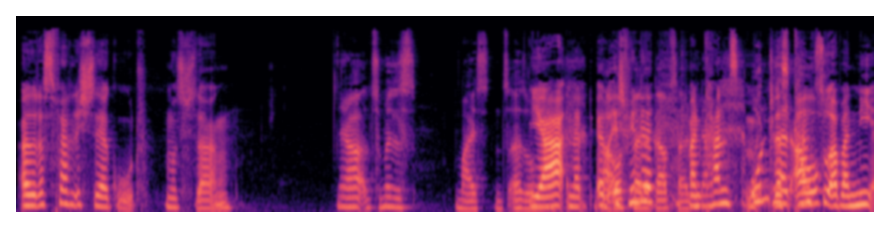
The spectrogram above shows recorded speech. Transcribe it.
Also das fand ich sehr gut, muss ich sagen. Ja, zumindest meistens. Also, Ja, na, aber ich finde, halt man wieder. kann es, das halt kannst auch- du aber nie,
